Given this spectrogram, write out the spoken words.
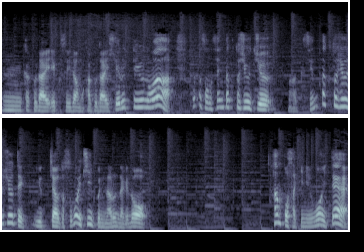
うん、拡大、X ダも拡大してるっていうのは、やっぱその選択と集中。まあ、選択と集中って言っちゃうとすごいチープになるんだけど、半歩先に動いて、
